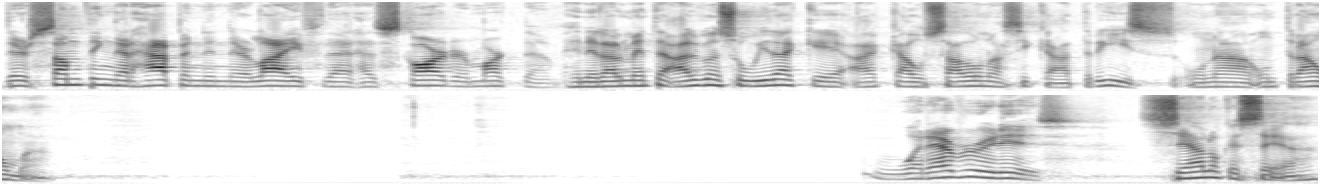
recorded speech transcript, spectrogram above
there's something that happened in their life that has scarred or marked them. Generalmente algo en su vida que ha causado una cicatriz, una, un trauma. Whatever it is, Sea lo que sea,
